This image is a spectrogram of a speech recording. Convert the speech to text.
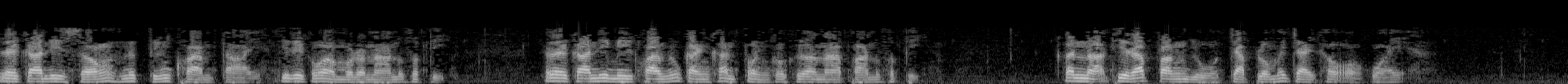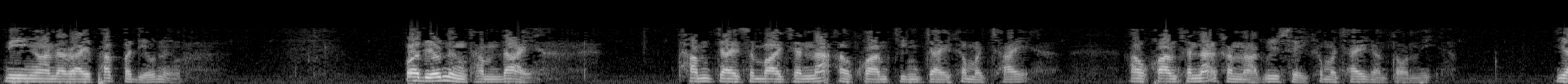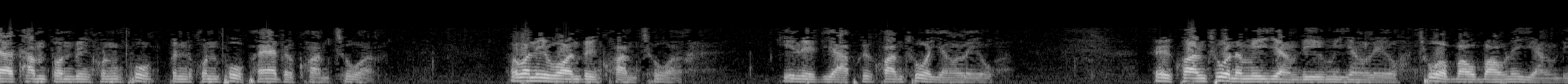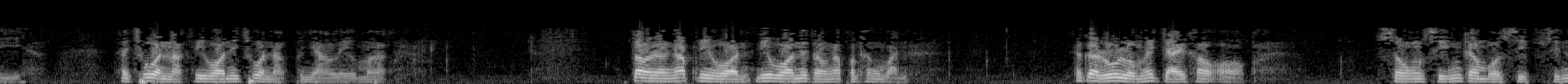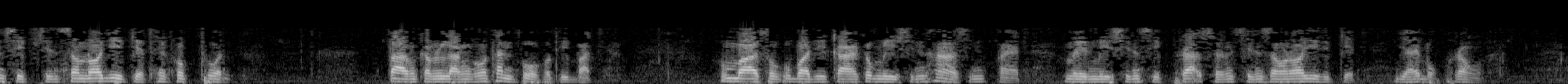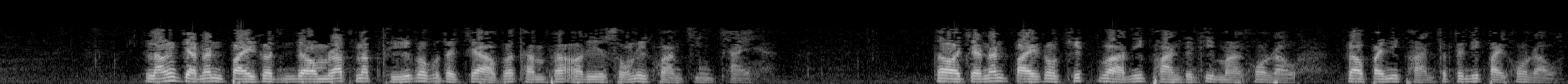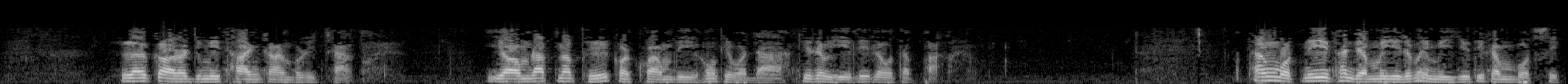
รายการที่สองนึกถึงความตาย ที่เรียกว่ามรณานุสติรายการที่มีความสำคัญขั้นต้นก็คืออนาปานุสติ ขณะที่รับฟังอยู่จับลมให้ใจเข้าออกไว้ มีงานอะไรพักประเดี๋ยวหนึ่งประเดี๋ยวหนึ่งทำได้ทำใจสบายชนะเอาความจริงใจเข้ามาใช้ เอาความชนะขนาดวิเศษเข้ามาใช้กันตอนนี้ อย่าทำตนเป็นคนผู้เป็นคนผู้แพ้ต่อความชั่ว เพราะว่านิวรณ์เป็นความชั่วกิเลสหยาบคือความชั่วอย่างเลวไอ้ความชั่วนะมีอย่างดีมีอย่างเลว ชั่วเบาๆในอย่างดี ถ้าชั่วหนักนิวรณ์นี่ชั่วหนักเป็นอย่างเลวมาก ต้องระงับนิวรณ์นิวรณ์นี่ต้องระงับทั้งวัน แล้วก็รู้ลมให้ใจเข้าออก ทรงสินกำหนดสิบสินสิบสินสองร้อยี่บเจ็ดให้ครบถ้วน ตามกำลังของท่านผู้ปฏิบัติอุบาสกอุบาสิกาก็มีสินห้าสินแปดเมนมีศีลสิบพระสนศีลสองร้อยี่สิบเจ็ดย้ายบกพร่อง หลังจากนั้นไปก็ยอมรับนับถือพระพุทธเจ้าพระธรรมพระอริยสงฆ์ด้วยความจริงใจ ต่อจากนั้นไปก็คิดว่านิพพานเป็นที่มาของเรา เราไปนิพพานจะเป็นที่ไปของเรา แล้วก็เราจะมีทานการบริจาค ยอมรับนับถือกฎความดีของเทวดาที่เรียกฮีริโลตปะ ทั้งหมดนี้ท่านจะมีหรือไม่มีอยู่ที่คำบทสิบ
